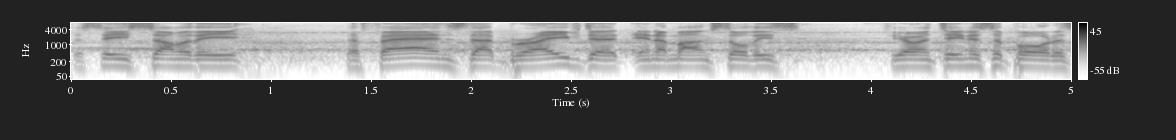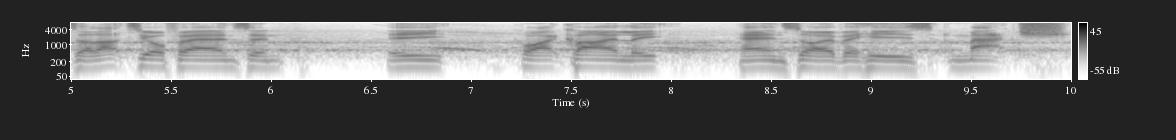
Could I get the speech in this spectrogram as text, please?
to see some of the, the fans that braved it in amongst all these Fiorentina supporters, the Lazio fans, and he quite kindly hands over his match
